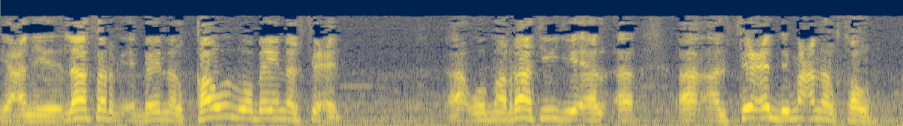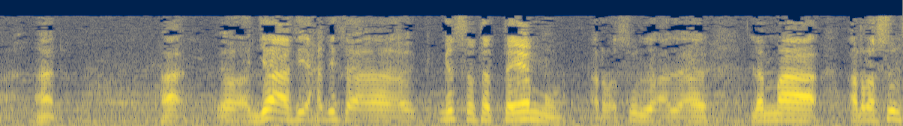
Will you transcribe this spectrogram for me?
يعني لا فرق بين القول وبين الفعل. ومرات يجي الفعل بمعنى القول. جاء في حديث قصة التيمم. الرسول لما الرسول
